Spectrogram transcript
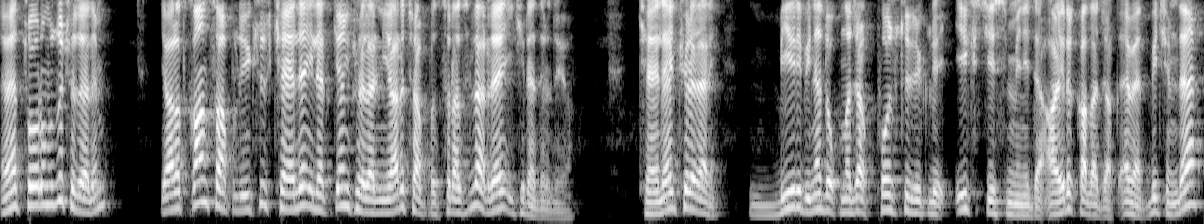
Evet sorumuzu çözelim. Yalıtkan saplı yüksüz KL iletken kürelerin yarıçapı sırasıyla R2'ledir diyor. KL küreleri birbirine dokunacak pozitif yüklü X cismini de ayrı kalacak evet biçimde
